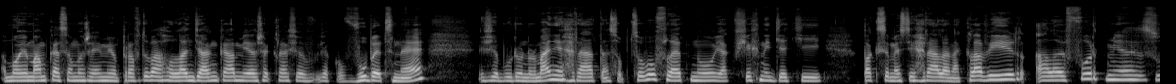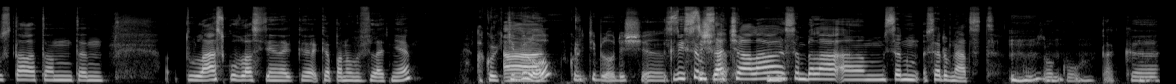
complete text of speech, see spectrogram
A moje mamka samozřejmě, opravdová holanděnka, mě řekla, že jako vůbec ne, že budu normálně hrát na sobcovou flétnu, jak všechny děti. Pak jsem ještě hrála na klavír, ale furt mě zůstala ten, ten, tu lásku vlastně ke, ke panové flétně. A kolik ti bylo? Kolik ti bylo, když eh, Když jsem přišla? začala, mm-hmm. jsem byla um, sedm, 17 mm-hmm. roku, tak mm-hmm.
